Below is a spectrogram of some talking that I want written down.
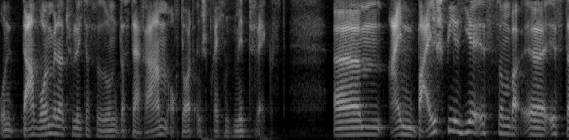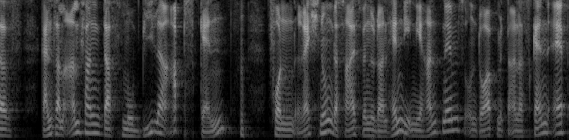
Und da wollen wir natürlich, dass wir so, dass der Rahmen auch dort entsprechend mitwächst. Ähm, ein Beispiel hier ist zum, äh, ist, dass ganz am Anfang das mobile Abscannen von Rechnungen. Das heißt, wenn du dein Handy in die Hand nimmst und dort mit einer Scan-App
